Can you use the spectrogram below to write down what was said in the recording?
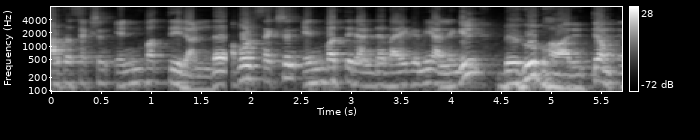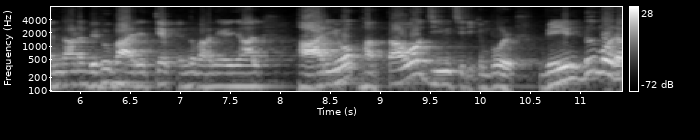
അടുത്ത സെക്ഷൻ എൺപത്തിരണ്ട്. അപ്പോൾ സെക്ഷൻ എൺപത്തിരണ്ട് ബൈഗമി അല്ലെങ്കിൽ ബഹുഭാരിത്യം. എന്താണ് ബഹുഭാരിത്യം എന്ന് പറഞ്ഞു കഴിഞ്ഞാൽ ഭാര്യയോ ഭർത്താവോ ജീവിച്ചിരിക്കുമ്പോൾ വീണ്ടും ഒരു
